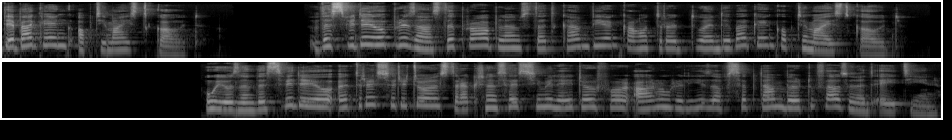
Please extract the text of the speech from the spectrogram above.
Debugging optimized code. This video presents the problems that can be encountered when debugging optimized code. We use in this video a Trace32 instruction set simulator for ARM release of September 2018.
